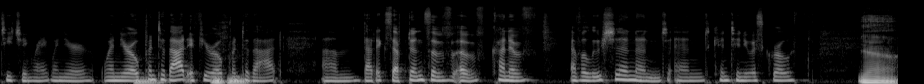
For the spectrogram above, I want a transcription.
teaching, right? When you're when you're open to that, if you're open Mm-hmm. to that, um, that acceptance of of kind of evolution and and continuous growth. Yeah.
